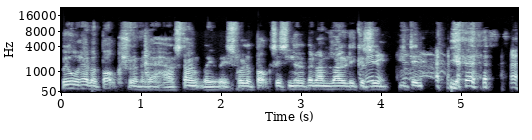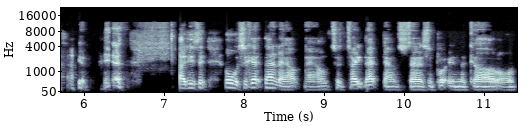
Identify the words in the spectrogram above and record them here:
we all have a box room in our house, don't we? It's full of boxes and never been unloaded because you, you didn't. yeah. yeah. And you think, oh, to get that out now, to take that downstairs and put in the car or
